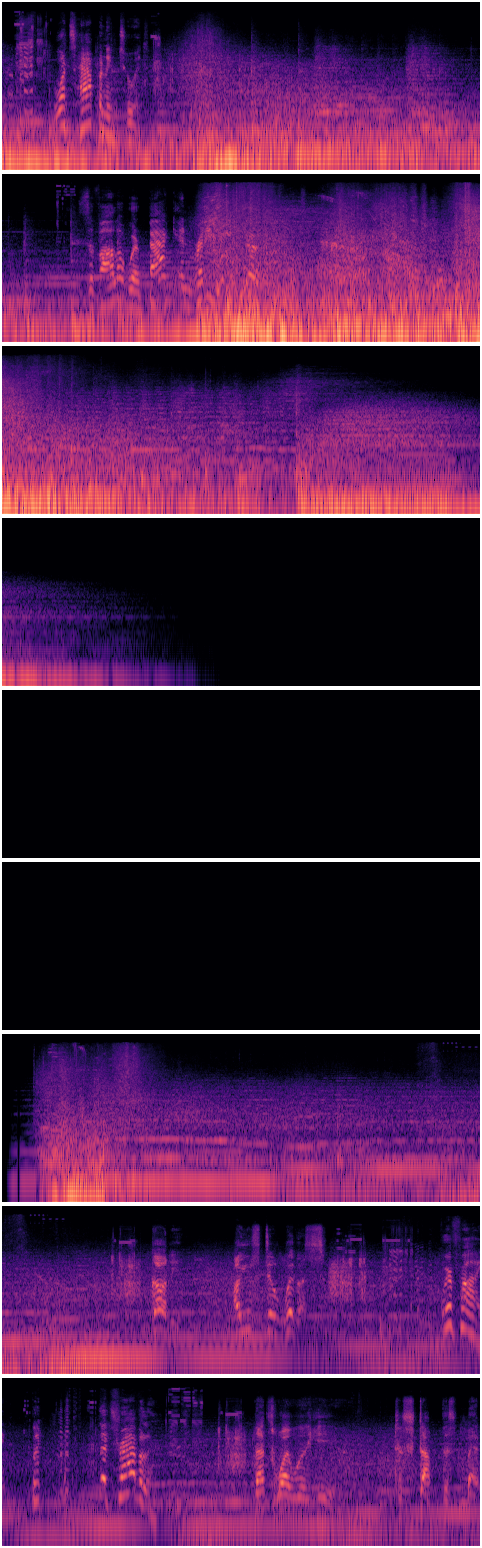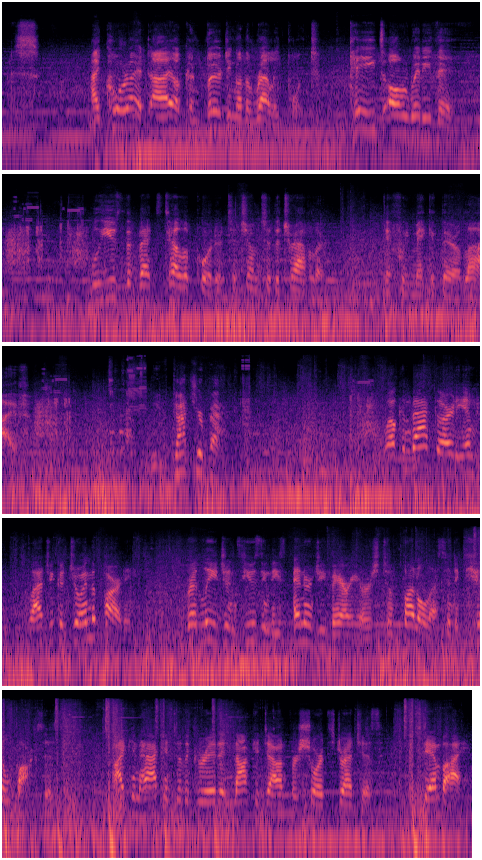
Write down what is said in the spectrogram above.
What's happening to it? Zavala, we're back and ready to... fine, but the Traveler! That's why we're here. To stop this madness. Ikora and I are converging on the rally point. Cayde's already there. We'll use the Vex teleporter to jump to the Traveler. If we make it there alive. We've got your back. Welcome back, Guardian. Glad you could join the party. Red Legion's using these energy barriers to funnel us into kill boxes. I can hack into the grid and knock it down for short stretches. Stand by.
